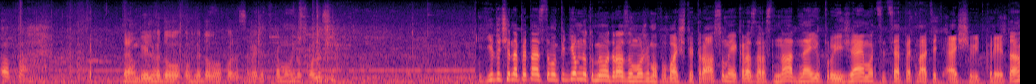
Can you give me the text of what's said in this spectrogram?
Опа. Прямо біля оглядового- колеса. Видите там огляд колеса? Їдучи на 15-му підйомнику, ми одразу можемо побачити трасу. Ми якраз зараз над нею проїжджаємо. Це, це 15Е, що відкрита.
